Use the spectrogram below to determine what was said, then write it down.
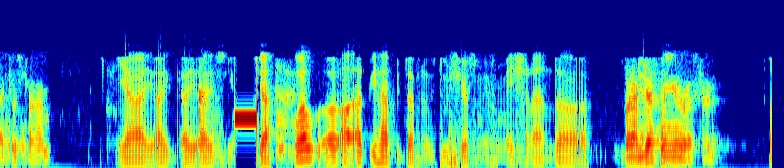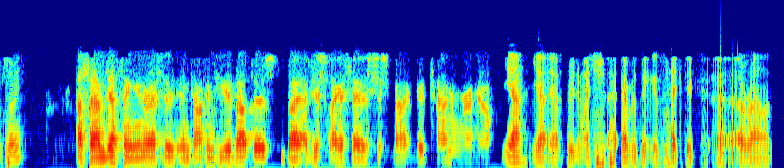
at this time. Yeah, I I I, I see. Yeah. Well, uh, I'd be happy definitely to share some information and uh But I'm Yeah. definitely interested. I'm sorry? I said I'm definitely interested in talking to you about this, but I just like I said, it's just not good timing right now. Yeah, yeah, yeah. Pretty much everything is hectic uh, around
